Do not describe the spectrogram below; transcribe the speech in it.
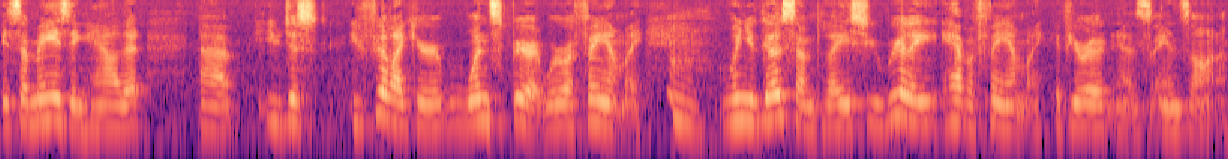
it's amazing how that uh, you just you feel like you're one spirit. We're a family. When you go someplace you really have a family if you're in, in Zonta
